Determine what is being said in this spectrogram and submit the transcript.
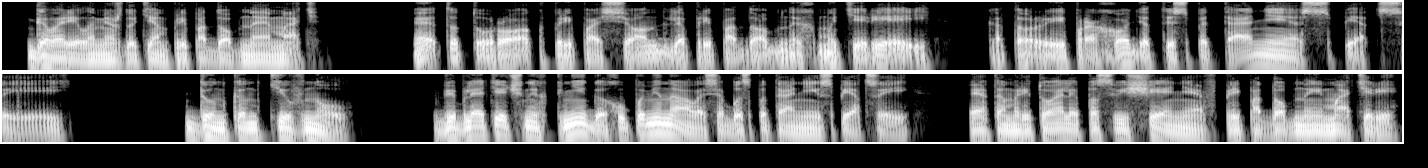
— говорила между тем преподобная мать. «Этот урок припасен для преподобных матерей, которые проходят испытания специей». Дункан кивнул. В библиотечных книгах упоминалось об испытании специей, этом ритуале посвящения в преподобные матери.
